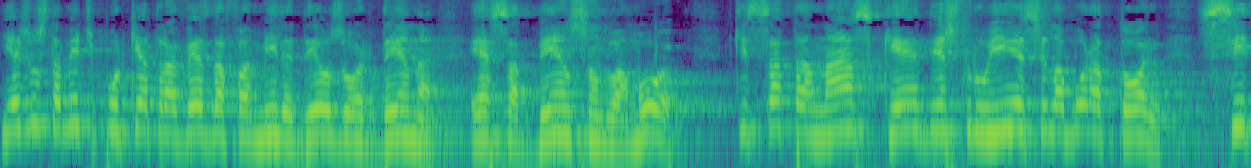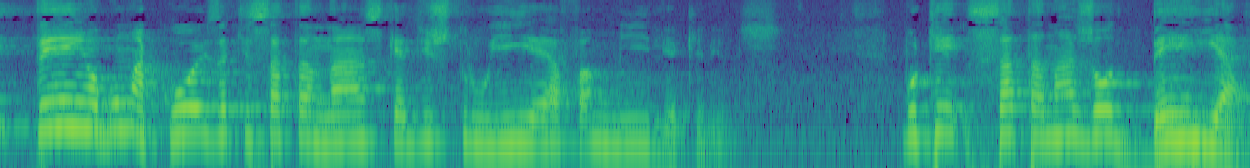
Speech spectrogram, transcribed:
E é justamente porque através da família Deus ordena essa bênção do amor que Satanás quer destruir esse laboratório. Se tem alguma coisa que Satanás quer destruir é a família, queridos. Porque Satanás odeia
